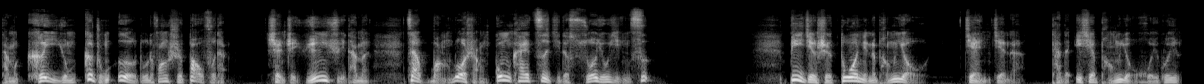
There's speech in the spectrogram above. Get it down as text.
他们可以用各种恶毒的方式报复他，甚至允许他们在网络上公开自己的所有隐私。毕竟是多年的朋友，渐渐的，他的一些朋友回归了。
